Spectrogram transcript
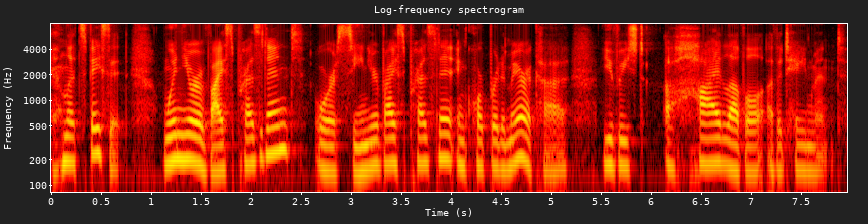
And let's face it, when you're a vice president or a senior vice president in corporate America, you've reached a high level of attainment.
